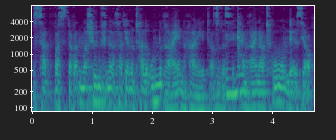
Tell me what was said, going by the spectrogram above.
es hat, was daran immer schön finde, das hat ja eine totale Unreinheit. Also das ist ja kein reiner Ton, der ist ja auch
